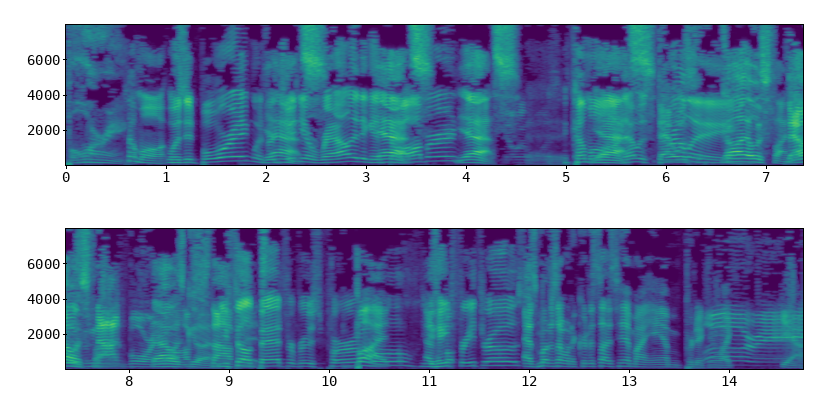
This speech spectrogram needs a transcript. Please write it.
Boring. Come on, was it boring when Yes. Virginia rallied against yes. Auburn? Yes. Come on, Yes. that was That was- thrilling. No, it was fine. That That, was fine. not boring, That was Hoff. good. Stop. you felt it. bad for Bruce Pearl. But you hate mo- free throws. As much as I want to criticize him, I am predicting like yeah,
